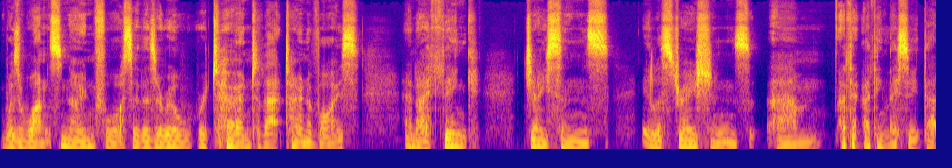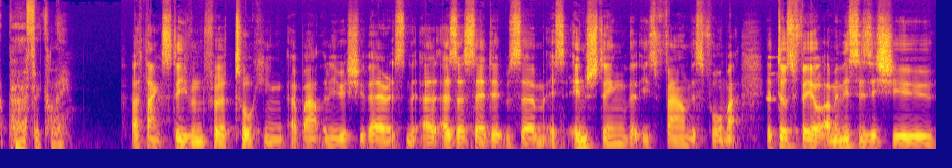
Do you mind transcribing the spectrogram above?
was once known for. So there's a real return to that tone of voice. And I think Jason's illustrations, um, I, th- I think they suit that perfectly. Uh, thanks, Steven, for talking about the new issue. There, it's uh, as I said, it was um, it's interesting that he's found this format. It does feel. I mean, this is issue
